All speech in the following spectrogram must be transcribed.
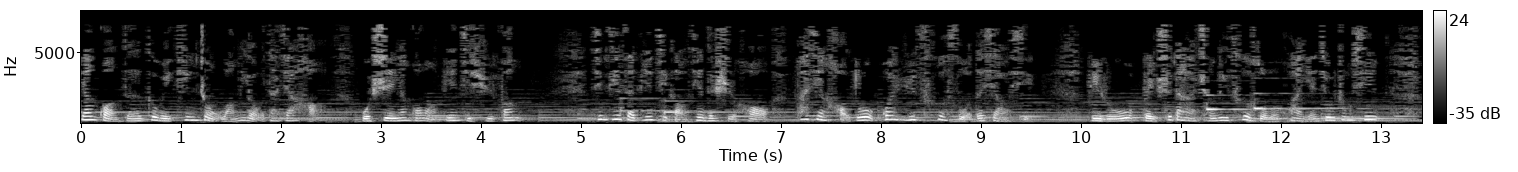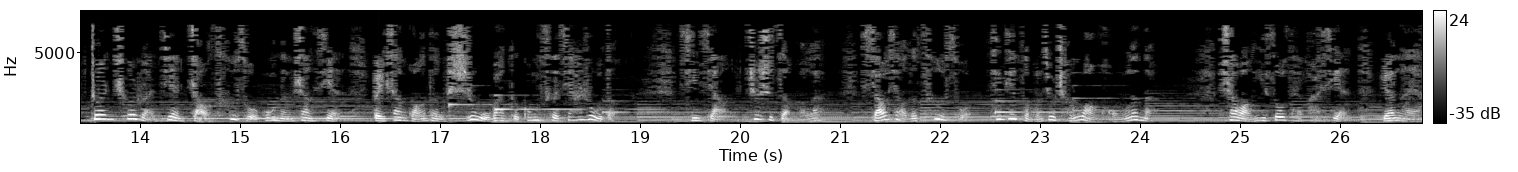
央广的各位听众、网友，大家好，我是央广网编辑徐芳。今天在编辑稿件的时候，发现好多关于厕所的消息，比如北师大成立厕所文化研究中心，专车软件找厕所功能上线，北上广等十五万个公厕加入等。心想这是怎么了？小小的厕所今天怎么就成网红了呢？上网一搜才发现，原来啊，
